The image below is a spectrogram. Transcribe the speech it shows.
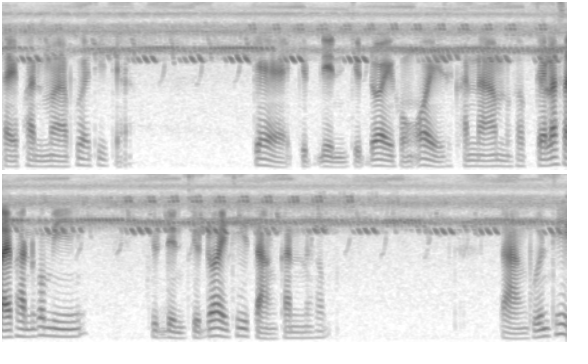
สายพันธุ์มาเพื่อที่จะ แก้จุดเด่นจุดด้อยของอ้อยคันน้ำนะครับ แต่ละสายพันธุ์ก็มีจุดเด่นจุดด้อยที่ต่างกันนะครับ ต่างพื้นที่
